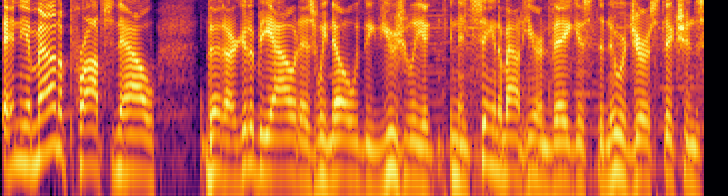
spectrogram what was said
and the amount of props now that are going to be out, as we know, the, usually an insane amount here in Vegas, the newer jurisdictions,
